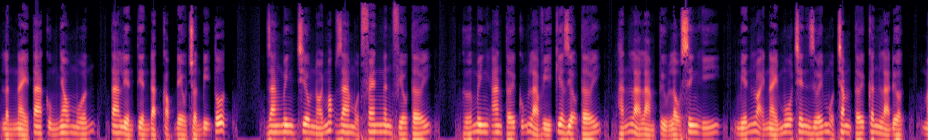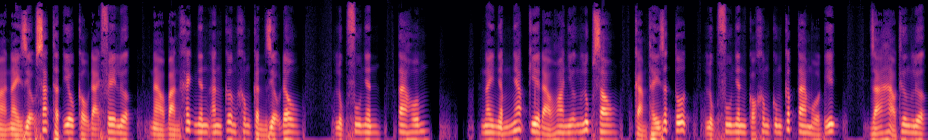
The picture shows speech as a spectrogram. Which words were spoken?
lần này ta cùng nhau muốn, ta liền tiền đặt cọc đều chuẩn bị tốt. Giang Minh Chiêu nói móc ra một phen ngân phiếu tới. Hứa Minh An tới cũng là vì kia rượu tới, hắn là làm tử lầu sinh ý, miến loại này mua trên dưới 100 tới cân là được, mà này rượu sắc thật yêu cầu đại phê lượng, nào bàn khách nhân ăn cơm không cần rượu đâu. Lục phu nhân, ta hôm nay nhấm nháp kia đào hoa nhưỡng lúc sau, cảm thấy rất tốt, lục phu nhân có không cung cấp ta một ít, giá hảo thương lượng.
